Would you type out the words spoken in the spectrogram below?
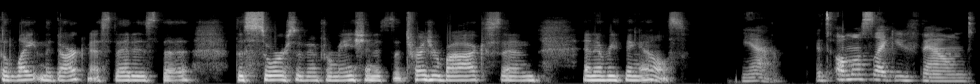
the light and the darkness. That is the the source of information. It's the treasure box and and everything else. Yeah. It's almost like you found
